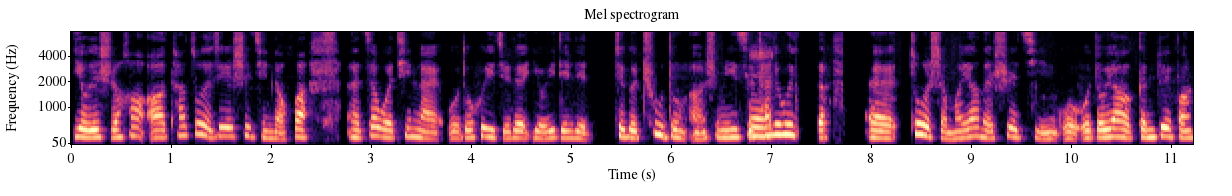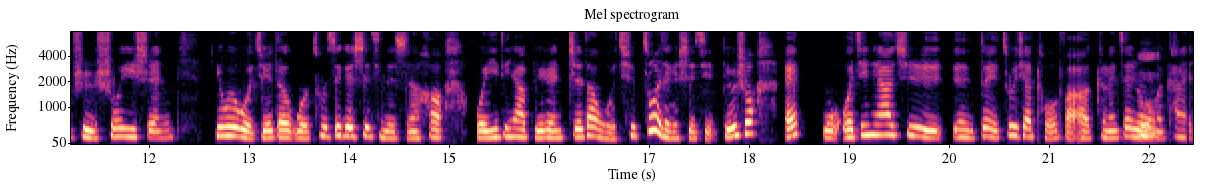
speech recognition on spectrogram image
有的时候啊，他做的这个事情的话，呃，在我听来，我都会觉得有一点点这个触动啊。什么意思？他就会觉得。呃，做什么样的事情，我我都要跟对方去说一声，因为我觉得我做这个事情的时候，我一定要别人知道我去做这个事情。比如说，哎，我我今天要去，嗯，对，做一下头发啊，可能在于我们看来是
